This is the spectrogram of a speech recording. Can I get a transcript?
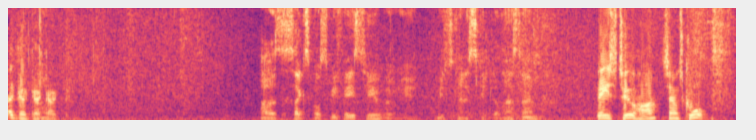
ugh, ugh, ugh. Oh, is this like supposed to be phase two, but we we just kind of skipped it last time? Phase two, huh? Sounds cool.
